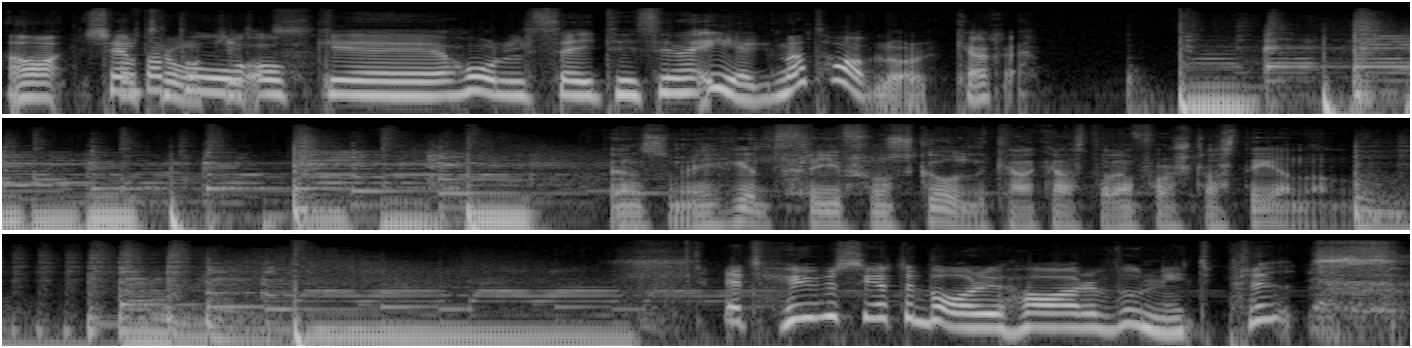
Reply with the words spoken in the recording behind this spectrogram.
Ja, kämpa på och eh, håll sig till sina egna tavlor kanske. Den som är helt fri från skuld kan kasta den första stenen. Ett hus i Göteborg har vunnit pris.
